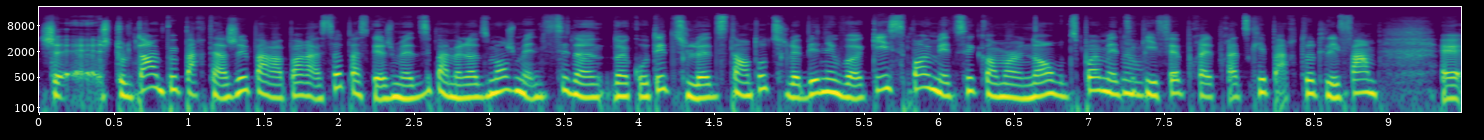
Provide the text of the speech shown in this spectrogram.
je, je suis tout le temps un peu partagée par rapport à ça parce que je me dis, Pamela Dumont, je me dis, d'un côté, tu l'as dit tantôt, tu l'as bien évoqué, c'est pas un métier comme un autre. C'est pas un métier Non. qui est fait pour être pratiqué par toutes les femmes. Euh,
